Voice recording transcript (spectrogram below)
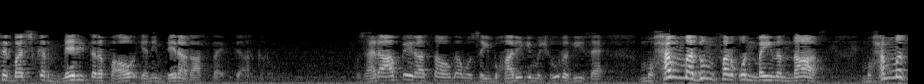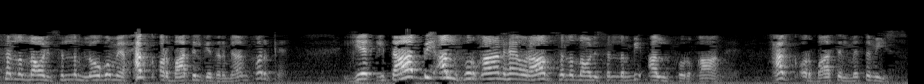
سے بچ کر میری طرف آؤ یعنی میرا راستہ اختیار کرو۔ ظاہر آپ کا ہی راستہ ہوگا، وہ صحیح بخاری کی مشہور حدیث ہے، محمد ان فرق بین انداز محمد صلی اللہ علیہ وسلم لوگوں میں حق اور باطل کے درمیان فرق ہے۔ یہ کتاب بھی الفرقان ہے اور آپ صلی اللہ علیہ وسلم بھی الفرقان ہے حق اور باطل میں تمیز۔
